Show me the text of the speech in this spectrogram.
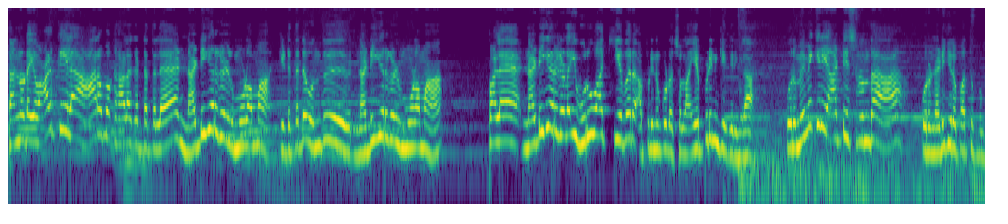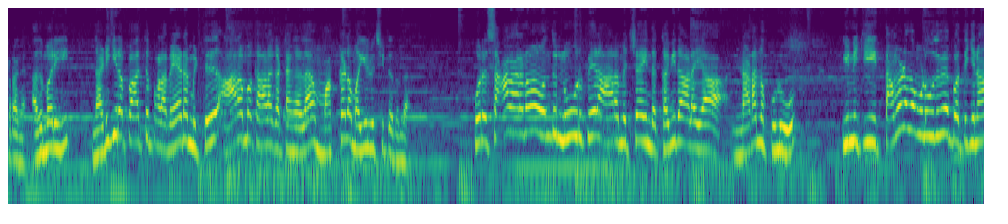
தன்னுடைய வாழ்க்கையில ஆரம்ப காலகட்டத்துல நடிகர்கள் மூலமா கிட்டத்தட்ட வந்து நடிகர்கள் மூலமா பல நடிகர்களை உருவாக்கியவர் அப்படின்னு கூட சொல்லலாம். எப்படின்னு கேக்குறீங்களா? ஒரு மிமிக்ரி ஆர்டிஸ்ட் இருந்தா ஒரு நடிகரை பார்த்து பண்றாங்க. அது மாதிரி நடிகரை பார்த்து பல வேடமிட்டு ஆரம்ப காலகட்டங்களில் மக்களை மகிழ்விச்சிட்டு இருந்தார். ஒரு சாதாரணமா வந்து நூறு பேர் ஆரம்பிச்ச இந்த கவிதாலயா நடன குழு இன்னைக்கு தமிழகம் முழுவதுமே பார்த்தீங்கன்னா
